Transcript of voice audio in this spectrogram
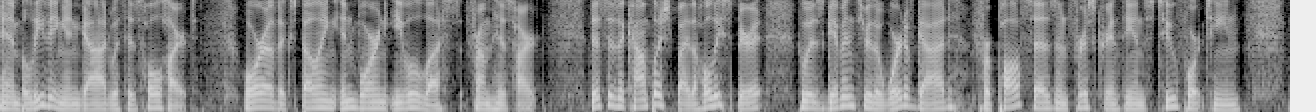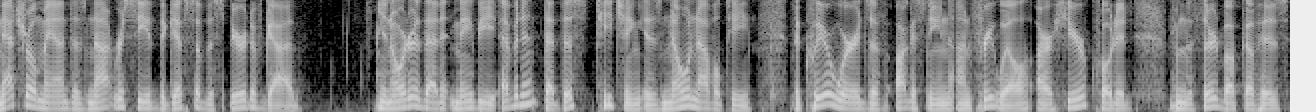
and believing in God with his whole heart, or of expelling inborn evil lusts from his heart. This is accomplished by the Holy Spirit, who is given through the word of God, for Paul says in 1 Corinthians 2:14, "Natural man does not receive the gifts of the Spirit of God, In order that it may be evident that this teaching is no novelty, the clear words of Augustine on free will are here quoted from the third book of his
